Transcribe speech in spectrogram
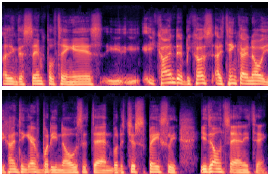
I think the simple thing is you, you kind of, because I think I know, you kind of think everybody knows it then, but it's just basically you don't say anything.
